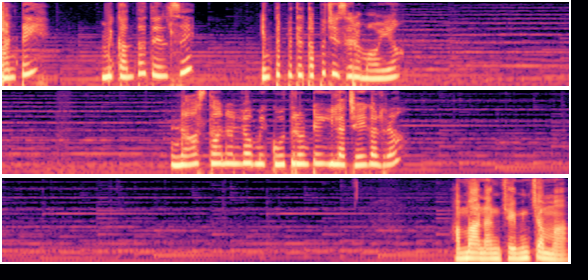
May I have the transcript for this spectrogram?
అంటే మీకంతా తెలిసి ఇంత పెద్ద తప్పు చేశారా మావయ్య? నా స్థానంలో మీ కూతురుంటే ఇలా చేయగలరా? అమ్మా నన్ను క్షమించమ్మా.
